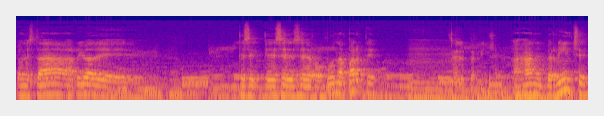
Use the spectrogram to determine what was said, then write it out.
donde está arriba de, que se, que se, se derrumbó una parte, Mm, el berrinche. ajá, en el Berrinche.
